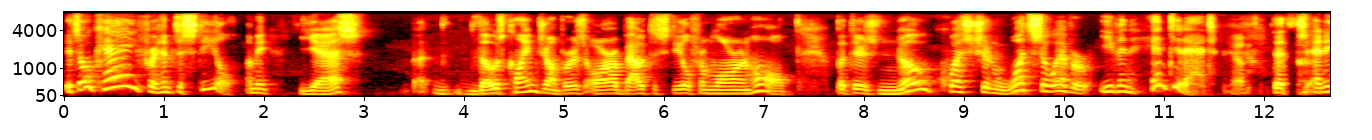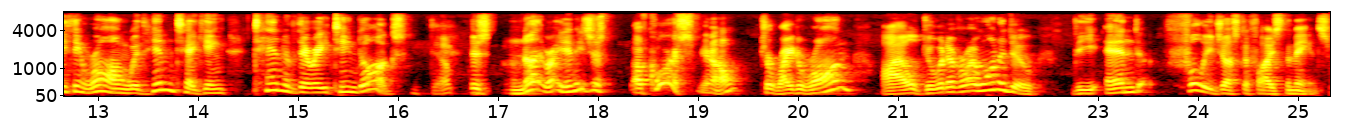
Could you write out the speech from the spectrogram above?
it's okay for him to steal. I mean, yes, those claim jumpers are about to steal from Loren Hall. but there's no question whatsoever, even hinted at, Yep. that there's anything wrong with him taking 10 of their 18 dogs. Yep. There's not, right? And he's just, of course, you know, to right or wrong, I'll do whatever I want to do. The end fully justifies the means.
